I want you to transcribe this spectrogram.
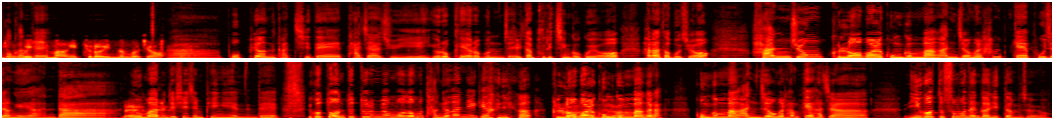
중국의 희망이 들어있는 거죠. 아, 네. 보편 가치 대 다자주의. 요렇게 여러분 이제 일단 부딪힌 거고요. 하나 더 보죠. 한중 글로벌 공급망 안정을 함께 보장해야 한다. 네. 요 말을 이제 시진핑이 했는데 이것도 언뜻 들으면 뭐 너무 당연한 얘기 아니야? 글로벌 그렇습니다. 공급망을 공급망 안정을 함께 하자. 이것도 숨은 행간이 있다면서요.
